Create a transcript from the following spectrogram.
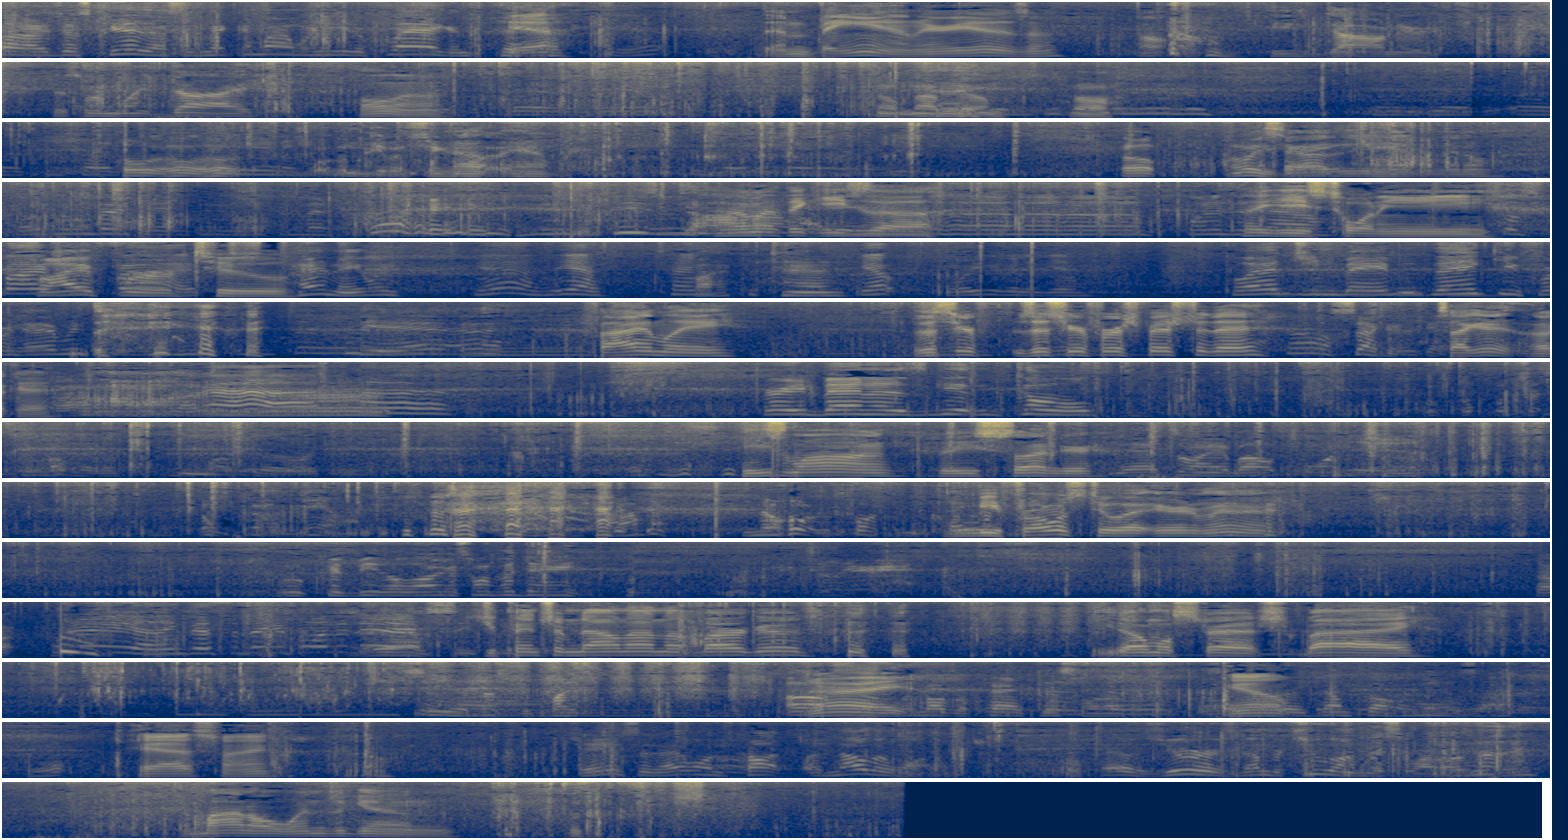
I was just kidding. I said, man, come on, we need a flag. And Yeah. Then bam, there he is, huh? oh, he's down there. This one might die. Hold on. No, not him. Oh. Hold, hold, hold. Well, let me give a finger. Oh, yeah. Oh, oh, he's Sorry, got you it. can have the middle. He's I'm down. gonna think he's uh, what is I think he's 20. So five, Five for for- five. Two. Ten, ain't we? Yeah, yeah. Ten. Five for ten. Yep. We're even again. Legend, baby. Thank you for everything. yeah. Finally. Is this your is this your first fish today? Oh, second. Second? Okay. Prairie Bennett is getting cold. He's long, but he's slender. Yeah, it's only about 20. Oh, god damn. no, it's fucking cold. He'll be froze to it here in a minute. Ooh, could be the longest one of the day. Hey, I think that's the biggest one today. Yes. Did you pinch him down on the bar good? He'd almost stretch. Bye. See you, Mr. Pike. All right. I'm going to pack this one up. Yeah. Already dumped all the minnows out. Yeah, that's fine. Jason, that one caught another one. That was yours, number two on this one, wasn't it? The mono wins again.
